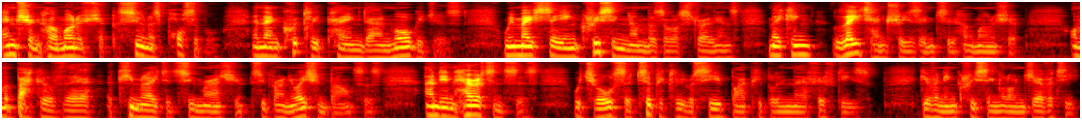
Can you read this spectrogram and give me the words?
entering home ownership as soon as possible and then quickly paying down mortgages, we may see increasing numbers of Australians making late entries into home ownership on the back of their accumulated superannuation balances and inheritances, which are also typically received by people in their 50s, given increasing longevity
